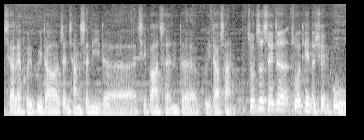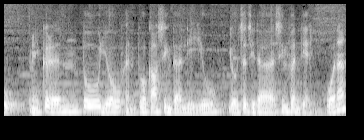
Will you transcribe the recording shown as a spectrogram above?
下来回归到正常胜利的七八成的轨道上。总之，随着昨天的宣布，每个人都有很多高兴的理由，有自己的兴奋点。我呢，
